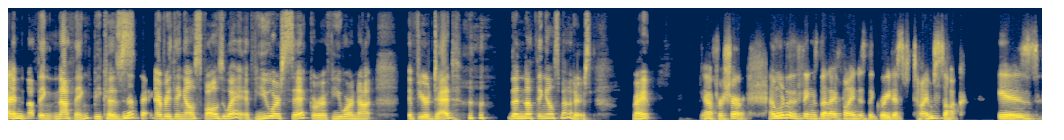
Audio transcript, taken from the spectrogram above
and nothing nothing because nothing. everything else falls away. If you are sick or if you are not if you're dead then nothing else matters right yeah, for sure. And one of the things that I find is the greatest time suck is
